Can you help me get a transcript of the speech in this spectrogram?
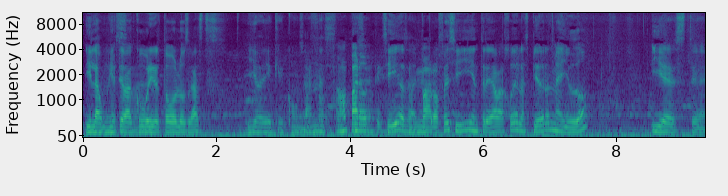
Y la uni te va a cubrir todos los gastos. Y yo de que con O sea, ganas. fue No, pues, parote. Sí, o sea, Un mi paro. profe sí, entre abajo de las piedras me ayudó. Y este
